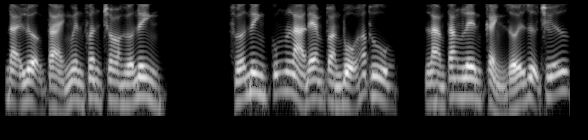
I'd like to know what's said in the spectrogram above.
đại lượng tài nguyên phân cho hứa ninh. Hứa ninh cũng là đem toàn bộ hấp thu, làm tăng lên cảnh giới dự trữ.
